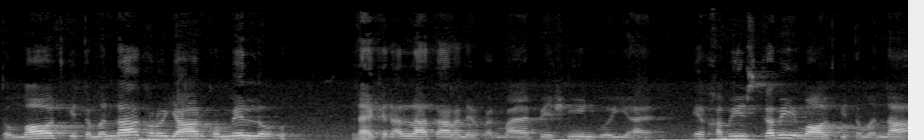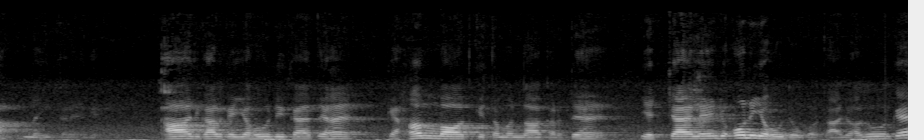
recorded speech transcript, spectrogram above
تو موت کی تمنا کرو، یار کو مل لو۔ لیکن اللہ تعالیٰ نے فرمایا، پیشین گوئی ہے، ایک خبیص کبھی موت کی تمنا نہیں کریں گے۔ آج کل کے یہودی کہتے ہیں کہ ہم موت کی تمنا کرتے ہیں۔ یہ چیلنج ان یہودوں کو تھا جو حضور کے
